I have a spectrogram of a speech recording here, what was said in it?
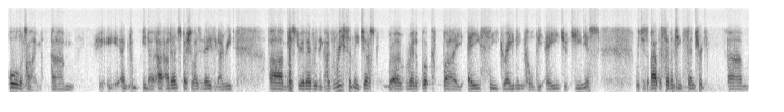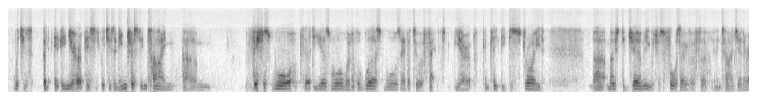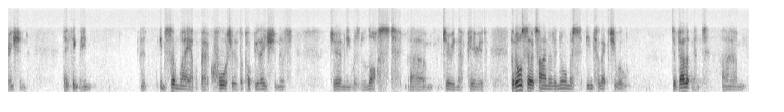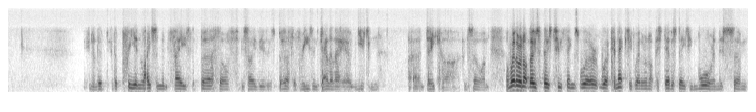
all the time. Um, and you know, I, I, don't specialize in anything. I read um, history of everything. I've recently just uh, read a book by A.C. Grayling called The Age of Genius, which is about the 17th century, um, which is in Europe, which is an interesting time. Vicious war, 30 years war, one of the worst wars ever to affect Europe, completely destroyed uh, most of Germany, which was fought over for an entire generation. They think in, that in some way about a quarter of the population of Germany was lost um, during that period, but also a time of enormous intellectual development. Um, you know, the, the pre-Enlightenment phase, the birth of this idea, this birth of reason, Galileo, Newton, uh, Descartes, and so on, and whether or not those those two things were were connected, whether or not this devastating war and this um,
